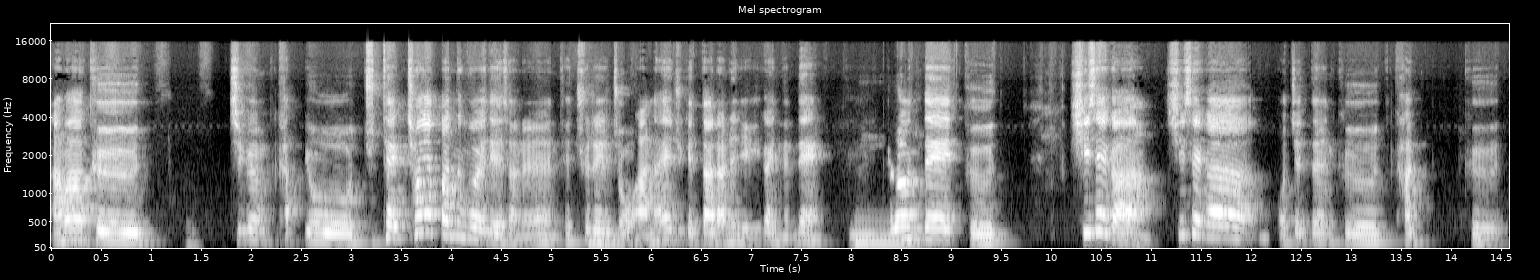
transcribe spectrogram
아마 그 지금 가- 요 주택 청약 받는 거에 대해서는 대출을 음. 좀 완화해 주겠다라는 얘기가 있는데 음, 그런데 그 시세가 시세가 어쨌든 그각그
